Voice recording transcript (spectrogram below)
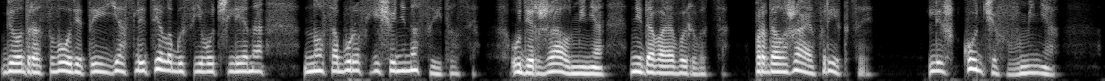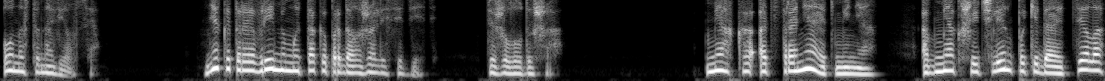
Бедра сводит, и я слетела бы с его члена, но Сабуров еще не насытился. Удержал меня, не давая вырваться, продолжая фрикции. Лишь кончив в меня, он остановился. Некоторое время мы так и продолжали сидеть, тяжело дыша. Мягко отстраняет меня, обмякший член покидает тело,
